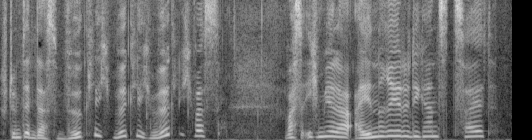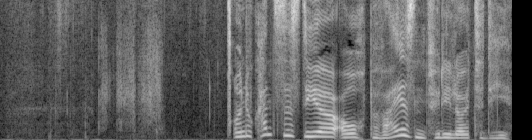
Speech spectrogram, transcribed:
stimmt denn das wirklich, wirklich, wirklich, was, was ich mir da einrede die ganze Zeit? Und du kannst es dir auch beweisen für die Leute, die,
